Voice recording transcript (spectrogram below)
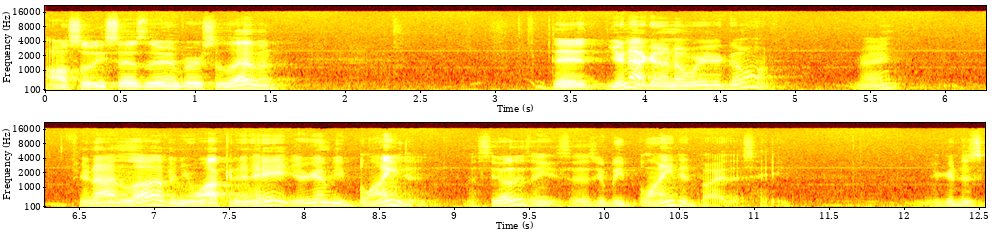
Also, he says there in verse 11 that you're not going to know where you're going, right? If you're not in love and you're walking in hate, you're going to be blinded. That's the other thing he says. You'll be blinded by this hate. You're gonna just,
